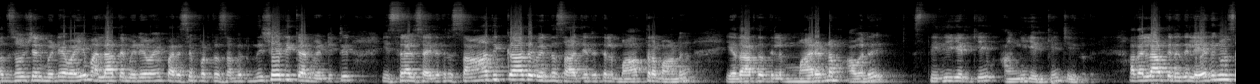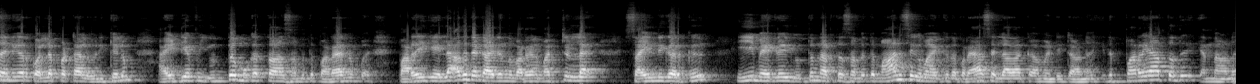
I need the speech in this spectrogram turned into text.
അത് സോഷ്യൽ മീഡിയ വഴിയും അല്ലാത്ത മീഡിയ വഴിയും പരസ്യപ്പെടുത്തുന്ന സമയത്ത് നിഷേധിക്കാൻ വേണ്ടിയിട്ട് ഇസ്രായേൽ സൈന്യത്തിന് സാധിക്കാതെ വരുന്ന സാഹചര്യത്തിൽ മാത്രമാണ് യഥാർത്ഥത്തിൽ മരണം അവർ സ്ഥിരീകരിക്കുകയും അംഗീകരിക്കുകയും ചെയ്യുന്നത്. അതല്ലാത്ത രീതിയിൽ ഏതെങ്കിലും സൈനികർ കൊല്ലപ്പെട്ടാൽ ഒരിക്കലും ഐ ഡി എഫ് യുദ്ധമുഖത്താകുന്ന സമയത്ത് പറയാനും പറയുകയില്ല. അതിന്റെ കാര്യം എന്ന് പറയാൻ മറ്റുള്ള സൈനികർക്ക് ഈ മേഖലയിൽ യുദ്ധം നടത്തുന്ന സമയത്ത് മാനസികമായിരിക്കുന്ന പ്രയാസം ഇല്ലാതാക്കാൻ വേണ്ടിയിട്ടാണ് ഇത് പറയാത്തത് എന്നാണ്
